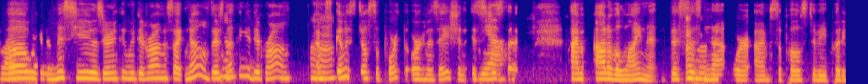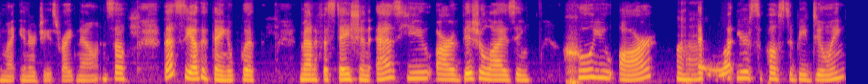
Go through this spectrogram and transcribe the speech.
Right. Oh, we're going to miss you. Is there anything we did wrong? It's like, no, there's no. nothing you did wrong. Mm-hmm. I'm going to still support the organization. It's yeah. just that I'm out of alignment. This mm-hmm. is not where I'm supposed to be putting my energies right now. And so that's the other thing with manifestation. As you are visualizing who you are mm-hmm. and what you're supposed to be doing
